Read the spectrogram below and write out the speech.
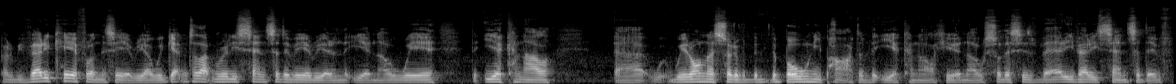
Got to be very careful in this area. We're getting to that really sensitive area in the ear now where the ear canal, uh, we're on a sort of the, the bony part of the ear canal here now. So this is very, very sensitive.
